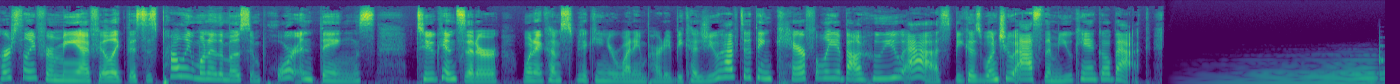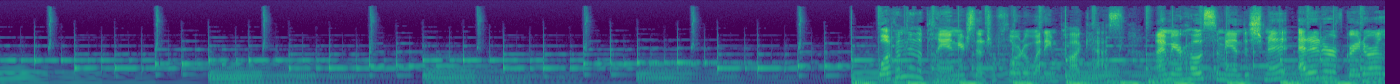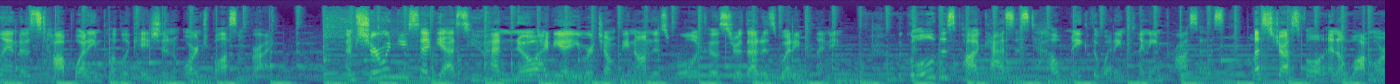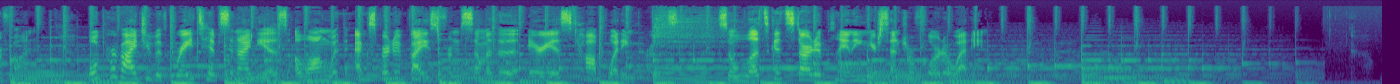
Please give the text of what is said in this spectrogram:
Personally, for me, I feel like this is probably one of the most important things to consider when it comes to picking your wedding party because you have to think carefully about who you ask because once you ask them, you can't go back. Welcome to the Plan Your Central Florida Wedding podcast. I'm your host, Amanda Schmidt, editor of Greater Orlando's top wedding publication, Orange Blossom Bride. I'm sure when you said yes, you had no idea you were jumping on this roller coaster that is wedding planning. The goal of this podcast is to help make the wedding planning process less stressful and a lot more fun. We'll provide you with great tips and ideas, along with expert advice from some of the area's top wedding pros. So let's get started planning your Central Florida wedding.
